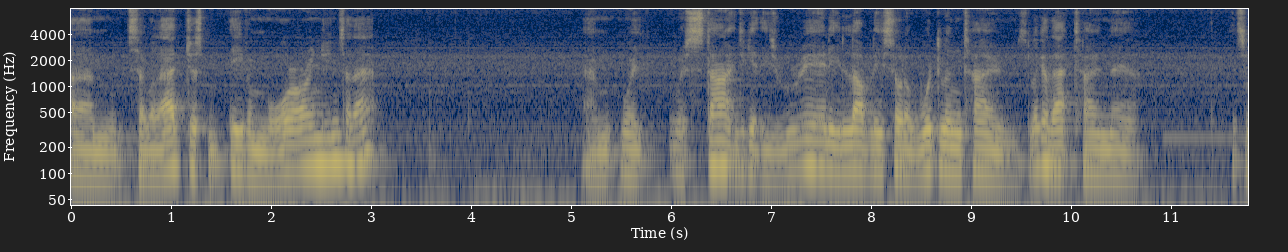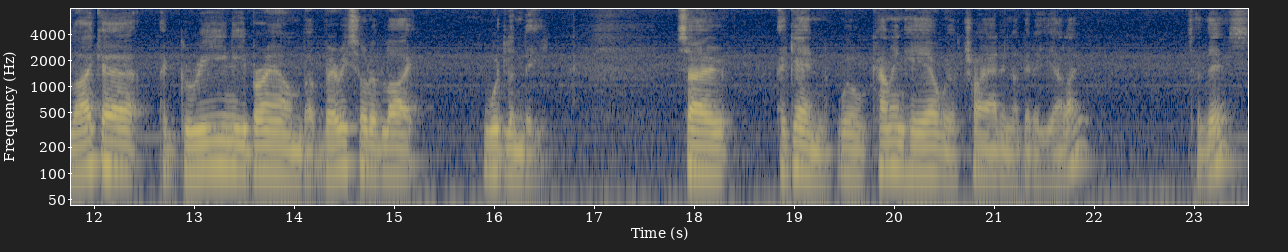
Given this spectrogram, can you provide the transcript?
Um, so we'll add just even more orange into that. And we're, we're starting to get these really lovely sort of woodland tones. Look at that tone there. It's like a, a greeny brown, but very sort of like woodlandy. So again, we'll come in here, we'll try adding a bit of yellow to this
